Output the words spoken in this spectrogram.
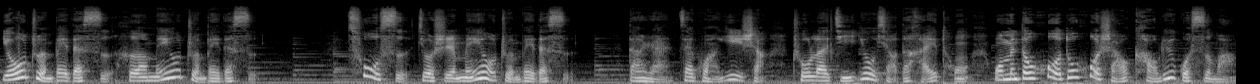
有准备的死和没有准备的死。猝死就是没有准备的死。当然，在广义上，除了极幼小的孩童，我们都或多或少考虑过死亡。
